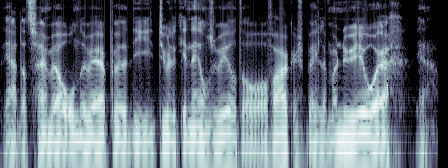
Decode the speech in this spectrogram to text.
ja, dat zijn wel onderwerpen die natuurlijk in onze wereld al, al vaker spelen, maar nu heel erg ja,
